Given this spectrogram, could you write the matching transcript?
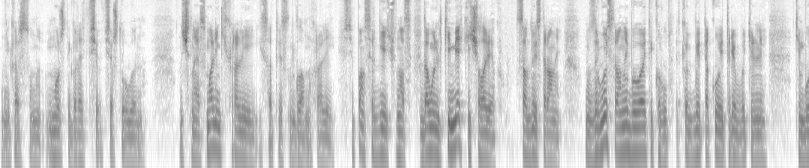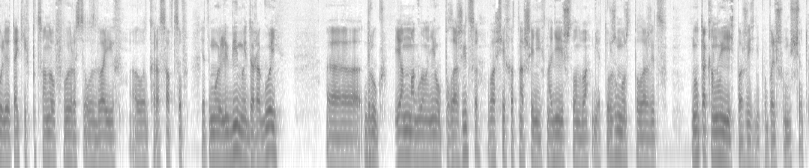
Мне кажется, он может играть все, все что угодно. Начиная с маленьких ролей и, соответственно, главных ролей. Степан Сергеевич у нас довольно-таки мягкий человек, с одной стороны. Но с другой стороны, бывает и крут. Как бы такой требовательный тем более таких пацанов вырастил из двоих а вот, красавцев. Это мой любимый, дорогой э, друг. Я могу на него положиться во всех отношениях. Надеюсь, что он во мне тоже может положиться. Ну, так оно и есть по жизни, по большому счету.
